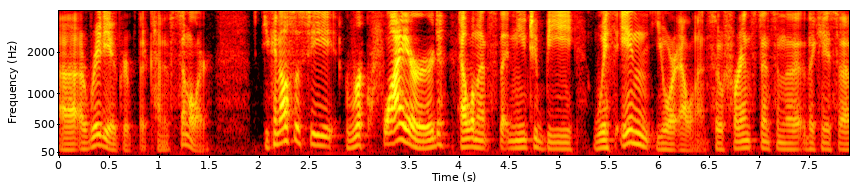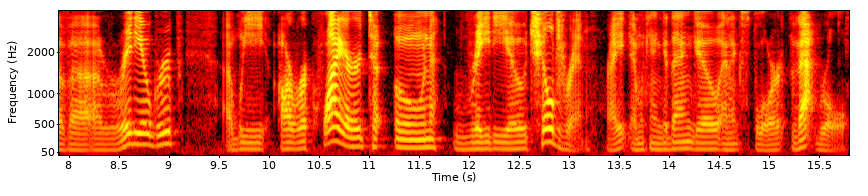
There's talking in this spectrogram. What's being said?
uh, a radio group. They're kind of similar. You can also see required elements that need to be within your element. So for instance, in the, the case of a, a radio group, uh, we are required to own radio children, right? And we can then go and explore that role.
